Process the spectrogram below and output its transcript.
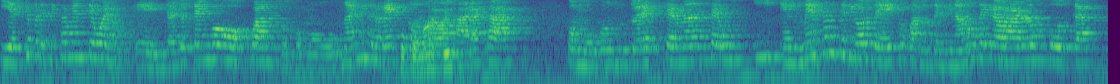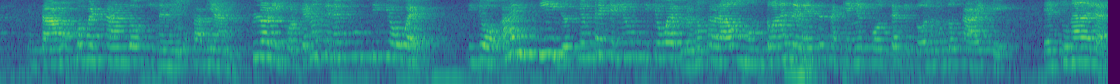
y es que precisamente, bueno, eh, ya yo tengo cuánto, como un año y resto de trabajar acá como consultora externa de Zeus y el mes anterior, de hecho, cuando terminamos de grabar los podcasts, estábamos conversando y me dice Fabián, Flori, ¿por qué no tienes un sitio web? Y yo, ay, sí, yo siempre he querido un sitio web, lo hemos hablado montones de veces aquí en el podcast y todo el mundo sabe que es una de las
